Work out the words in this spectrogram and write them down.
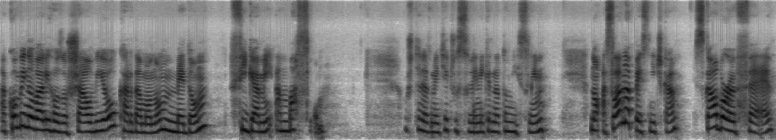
a kombinovali ho so šalviou, kardamonom, medom, figami a maslom. Už teraz mi tečú sliny, keď na to myslím. No a slavná pesnička Scarborough Fair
